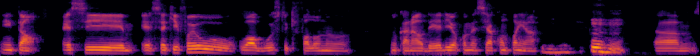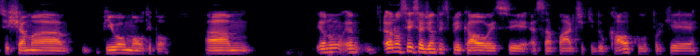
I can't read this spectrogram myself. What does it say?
Então, esse, esse aqui foi o, o Augusto que falou no, no canal dele e eu comecei a acompanhar. Uhum. Um, se chama Pure Multiple. Um, eu, não, eu, eu não sei se adianta explicar esse, essa parte aqui do cálculo, porque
